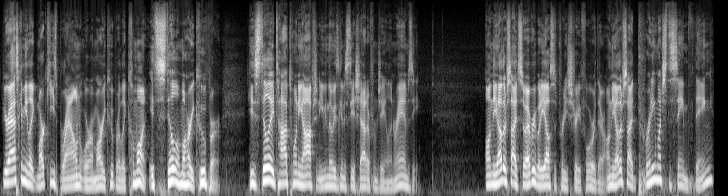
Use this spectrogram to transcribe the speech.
If you're asking me like Marquise Brown or Amari Cooper, like, come on, it's still Amari Cooper he's still a top 20 option, even though he's going to see a shadow from Jalen Ramsey. On the other side, so everybody else is pretty straightforward there. On the other side, pretty much the same thing,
